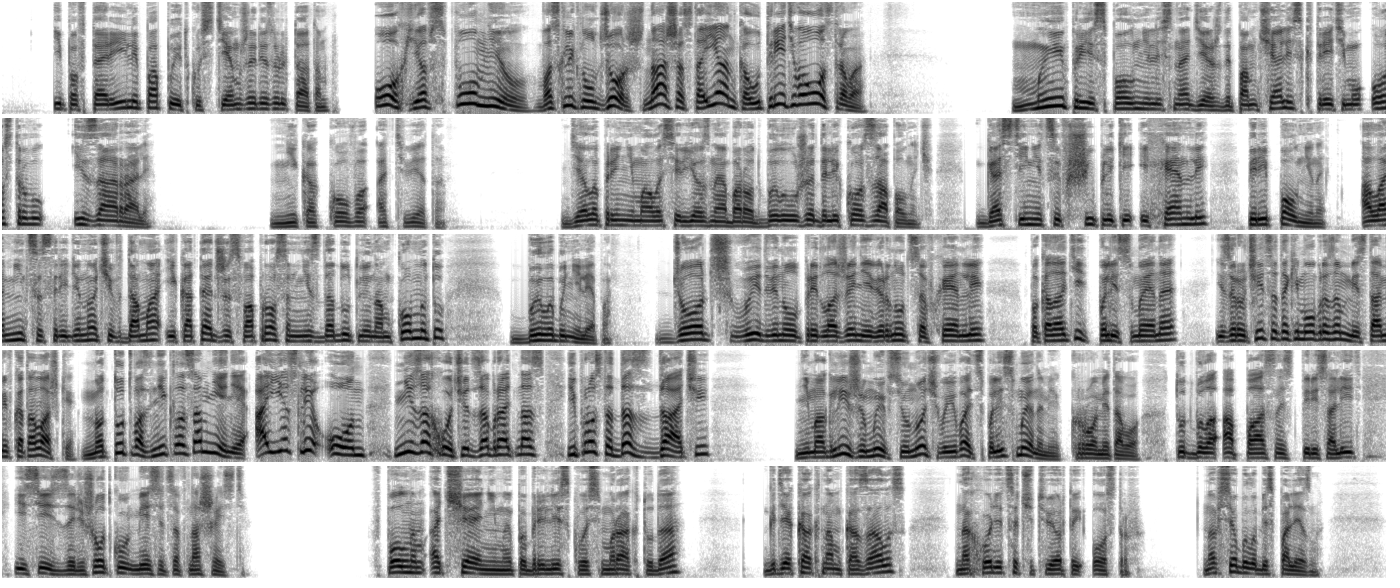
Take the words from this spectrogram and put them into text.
и повторили попытку с тем же результатом. «Ох, я вспомнил!» — воскликнул Джордж. «Наша стоянка у третьего острова!» Мы преисполнились надежды, помчались к третьему острову и заорали. Никакого ответа. Дело принимало серьезный оборот, было уже далеко за полночь. Гостиницы в Шиплике и Хенли переполнены, а ломиться среди ночи в дома и коттеджи с вопросом, не сдадут ли нам комнату, было бы нелепо. Джордж выдвинул предложение вернуться в Хенли, поколотить полисмена — и заручиться таким образом местами в каталажке. Но тут возникло сомнение, а если он не захочет забрать нас и просто даст сдачи? Не могли же мы всю ночь воевать с полисменами. Кроме того, тут была опасность пересолить и сесть за решетку месяцев на шесть. В полном отчаянии мы побрели сквозь мрак туда, где, как нам казалось, находится четвертый остров. Но все было бесполезно.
